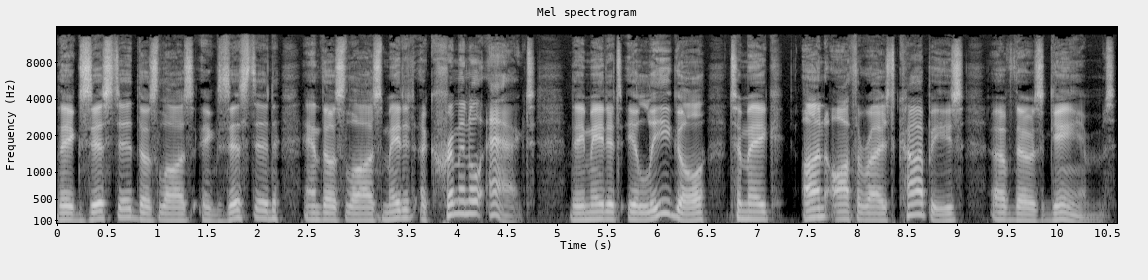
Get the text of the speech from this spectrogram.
They existed, those laws existed, and those laws made it a criminal act. They made it illegal to make unauthorized copies of those games.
